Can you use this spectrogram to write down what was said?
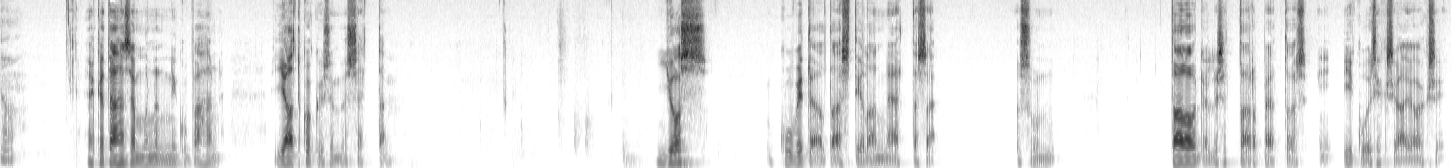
Joo. Ehkä tähän semmoinen niin kuin vähän jatkokysymys, että jos kuviteltaisiin tilanne, että sä sun taloudelliset tarpeet olisi ikuisiksi ajoiksi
